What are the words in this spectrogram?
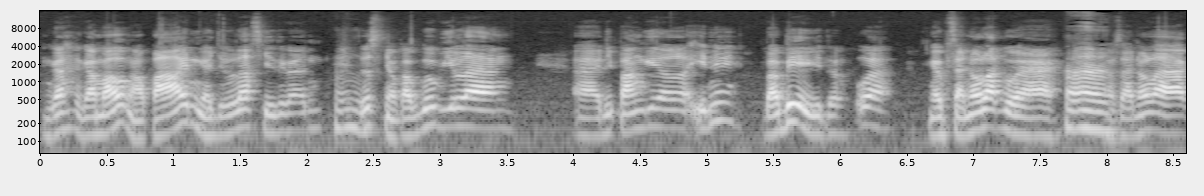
nggak nggak mau ngapain nggak jelas gitu kan Hmm. terus nyokap gue bilang "Ah, dipanggil ini babe gitu wah nggak bisa nolak gue Ah. nggak bisa nolak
